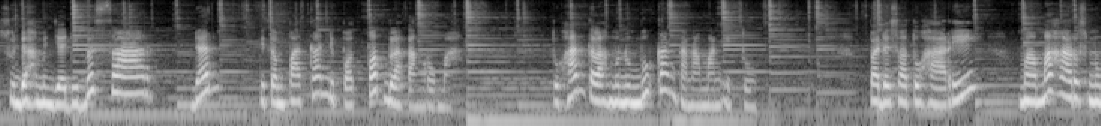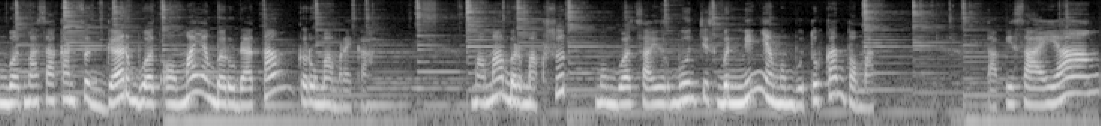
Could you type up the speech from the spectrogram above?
sudah menjadi besar dan ditempatkan di pot-pot belakang rumah. Tuhan telah menumbuhkan tanaman itu. Pada suatu hari, Mama harus membuat masakan segar buat Oma yang baru datang ke rumah mereka. Mama bermaksud membuat sayur buncis bening yang membutuhkan tomat. Tapi sayang,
